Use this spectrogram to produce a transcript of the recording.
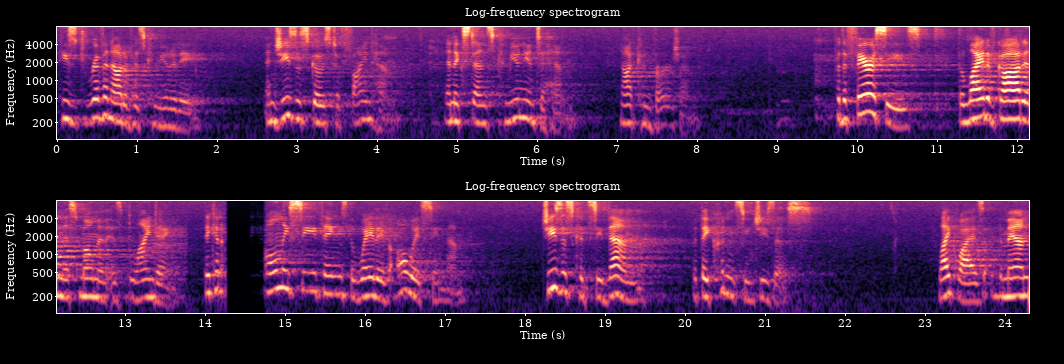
he's driven out of his community. And Jesus goes to find him and extends communion to him, not conversion. For the Pharisees, the light of God in this moment is blinding. They can only see things the way they've always seen them. Jesus could see them but they couldn't see Jesus. Likewise, the man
